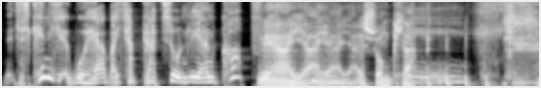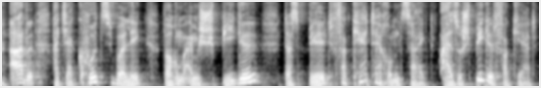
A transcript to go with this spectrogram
das kenne ich irgendwoher, aber ich habe gerade so einen leeren Kopf. Ja, ja, ja, ja, ist schon klar. Adel hat ja kurz überlegt, warum einem Spiegel das Bild verkehrt herum zeigt, also spiegelverkehrt.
